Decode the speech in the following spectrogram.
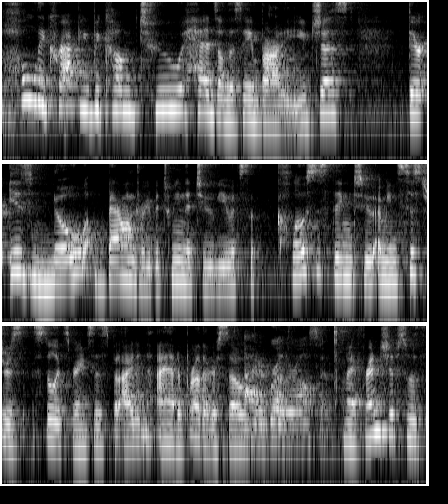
holy crap, you become two heads on the same body. You just there is no boundary between the two of you. It's the closest thing to I mean sisters still experience this, but I didn't I had a brother, so I had a brother also. my friendships with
